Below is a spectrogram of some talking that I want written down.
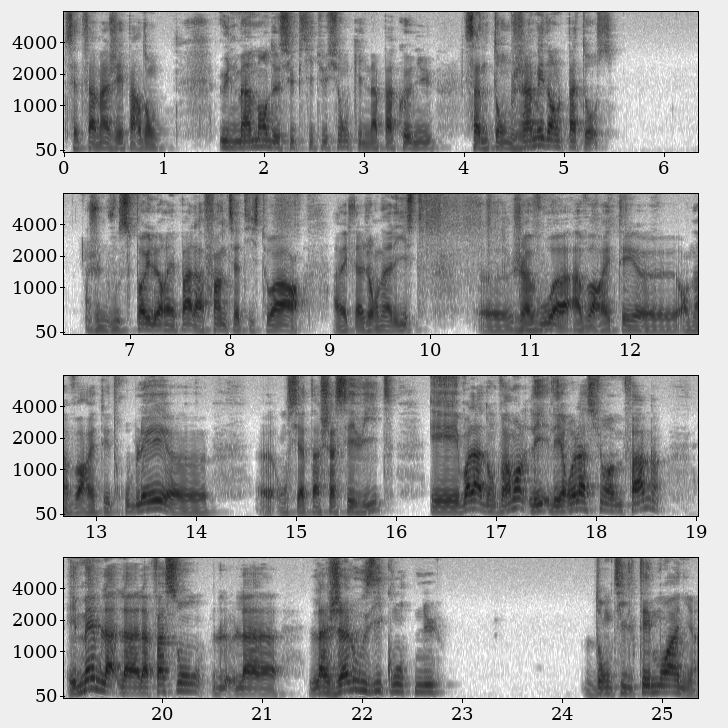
cette femme âgée, pardon, une maman de substitution qu'il n'a pas connue. Ça ne tombe jamais dans le pathos. Je ne vous spoilerai pas la fin de cette histoire avec la journaliste. J'avoue avoir été, en avoir été troublé. on s'y attache assez vite. Et voilà, donc vraiment, les, les relations hommes-femmes, et même la, la, la façon, la, la, jalousie contenue dont il témoigne,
